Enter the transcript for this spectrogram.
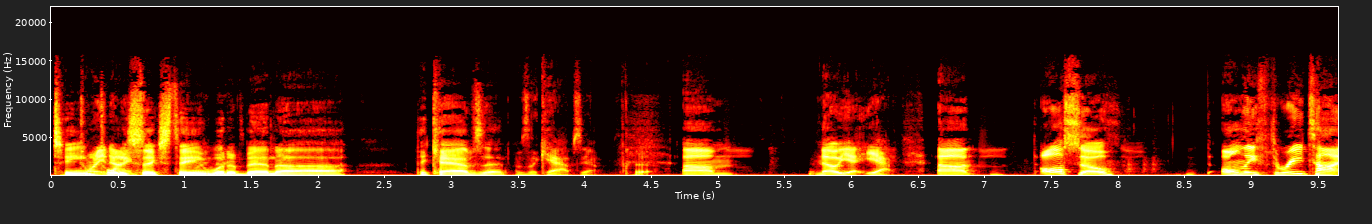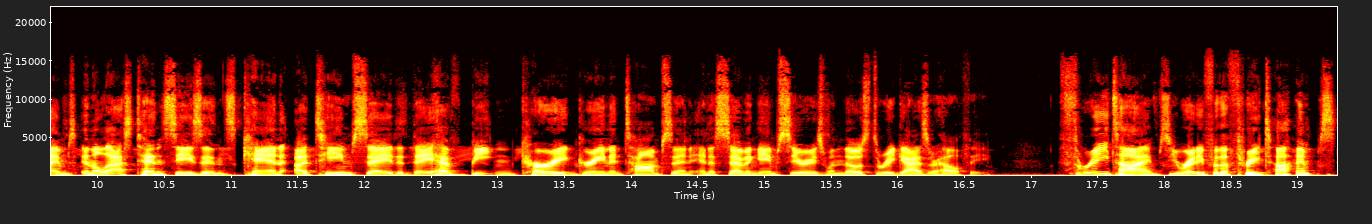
2016 would have been uh, the Cavs then. It was the Cavs, yeah. Um, no, yeah, yeah. Um, also, only three times in the last 10 seasons can a team say that they have beaten Curry, Green, and Thompson in a seven game series when those three guys are healthy. Three times. You ready for the three times?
